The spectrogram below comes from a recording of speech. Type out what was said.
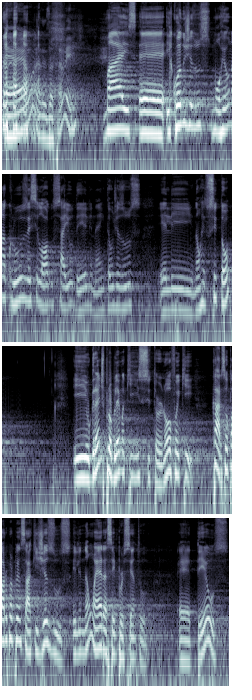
É, mano, exatamente. Mas, é, e quando Jesus morreu na cruz, esse logo saiu dele, né? Então Jesus, ele não ressuscitou. E o grande problema que isso se tornou foi que, cara, se eu paro para pensar que Jesus, ele não era 100% é, Deus,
